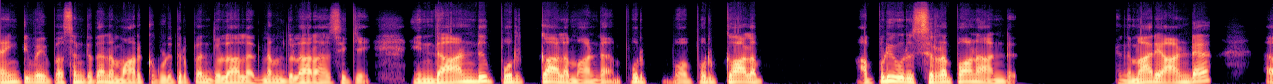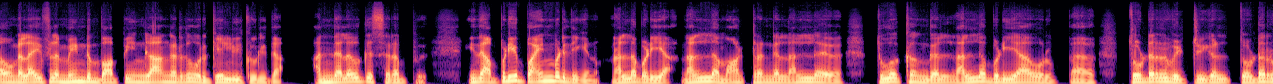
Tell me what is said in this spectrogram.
ninety five percent தான் நான் மார்க் கொடுத்துருப்பேன். துலா லக்னம் துலா ராசிக்கு. இந்த ஆண்டு பொற்காலம் ஆண்ட பொற் பொற்காலம். அப்படி ஒரு சிறப்பான ஆண்டு. இந்த மாதிரி ஆண்டை அவங்க லைஃப்பில் மீண்டும் பார்ப்பீங்களாங்கிறது ஒரு கேள்விக்குறி தான். அந்த அளவுக்கு சிறப்பு. இதை அப்படியே பயன்படுத்திக்கணும். நல்லபடியாக நல்ல மாற்றங்கள் நல்ல துவக்கங்கள் நல்லபடியாக ஒரு தொடர் வெற்றிகள் தொடர்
